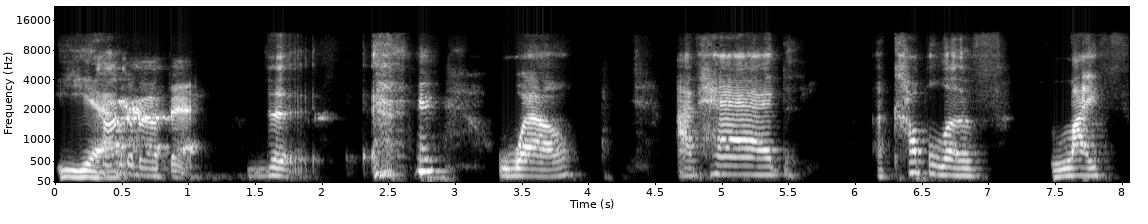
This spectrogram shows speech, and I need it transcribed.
Yeah. Talk about that. The well, I've had a couple of life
